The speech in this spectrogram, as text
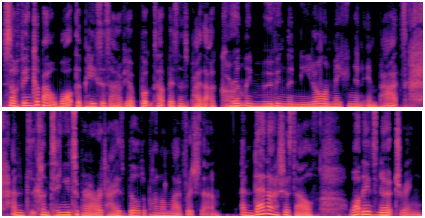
So think about what the pieces are of your booked up business pie that are currently moving the needle and making an impact and continue to prioritize, build upon, and leverage them. And then ask yourself, what needs nurturing?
